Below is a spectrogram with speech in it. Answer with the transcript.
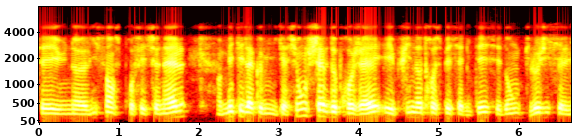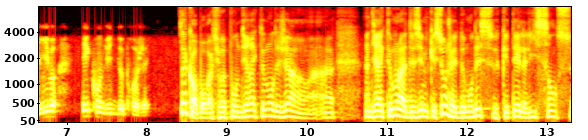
c'est une licence professionnelle métier de la communication, chef de projet et puis notre spécialité c'est donc logiciel libre et conduite de projet. D'accord, bon, bah, tu réponds directement déjà, euh, indirectement à la deuxième question. J'avais demandé ce qu'était la licence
